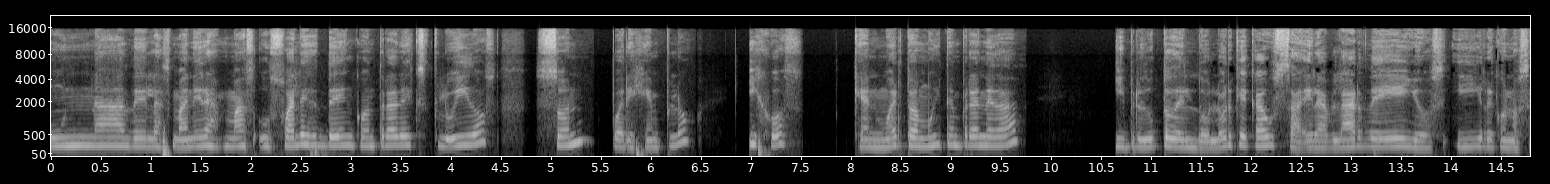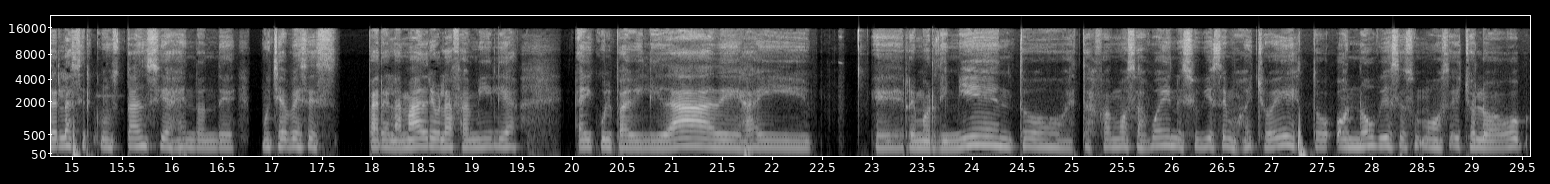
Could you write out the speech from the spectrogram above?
una de las maneras más usuales de encontrar excluidos son, por ejemplo, hijos que han muerto a muy temprana edad y producto del dolor que causa el hablar de ellos y reconocer las circunstancias en donde muchas veces para la madre o la familia hay culpabilidades, hay eh, remordimiento, estas famosas, bueno, si hubiésemos hecho esto o no hubiésemos hecho lo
